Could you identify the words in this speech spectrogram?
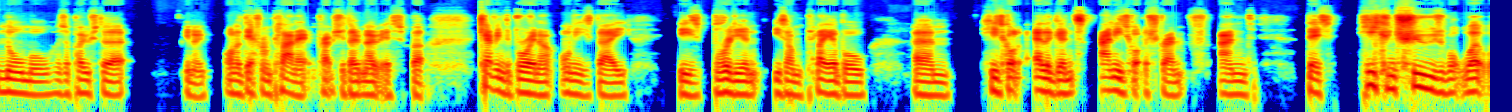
normal as opposed to you know on a different planet. Perhaps you don't notice, but Kevin De Bruyne on his day is brilliant. He's unplayable. Um, he's got elegance and he's got the strength and there's he can choose what, what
